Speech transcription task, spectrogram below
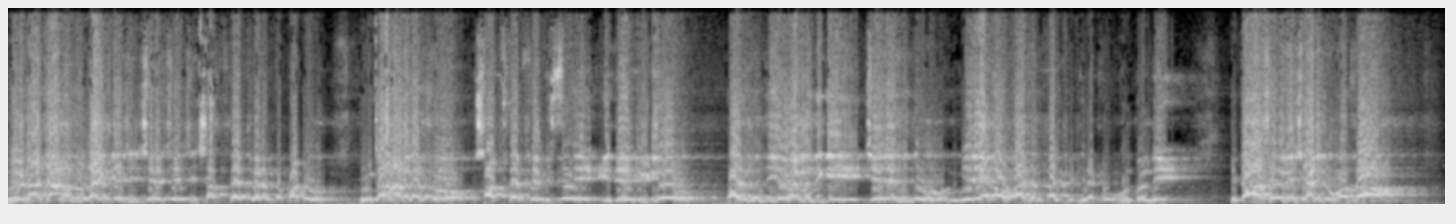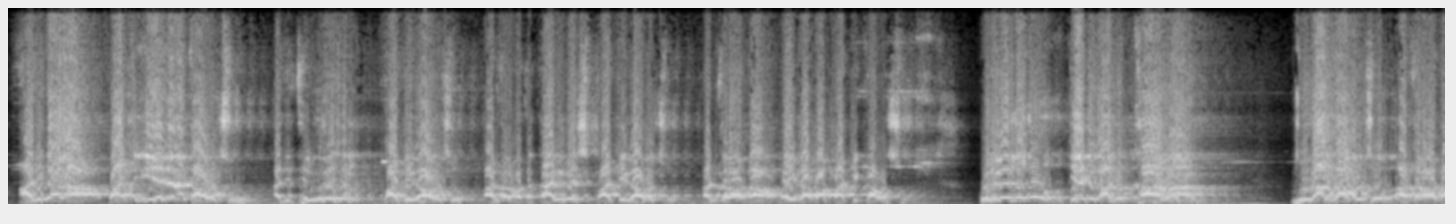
మీరు నా ఛానల్ను లైక్ చేసి షేర్ చేసి సబ్స్క్రైబ్ చేయడంతో పాటు ఇంకా నలుగురితో సబ్స్క్రైబ్ చేపిస్తే ఇదే వీడియో పది నుంచి ఇరవై మందికి చేరేందుకు మీరే అవకాశం కల్పించినట్లు ఉంటుంది. ఇక అసలు విషయానికి వద్దాం. అధికార పార్టీ ఏదైనా కావచ్చు అది తెలుగుదేశం పార్టీ కావచ్చు ఆ తర్వాత కాంగ్రెస్ పార్టీ కావచ్చు అటు తర్వాత వైకాపా పార్టీ కావచ్చు. ఒలివెళ్ళలో కేటుగాళ్ళు కామన్. జూదాలు కావచ్చు ఆ తర్వాత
